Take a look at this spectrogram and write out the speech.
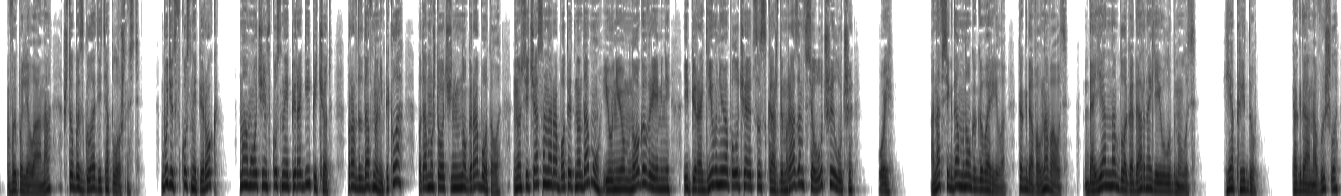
— выпалила она, чтобы сгладить оплошность. «Будет вкусный пирог, Мама очень вкусные пироги печет, правда давно не пекла, потому что очень много работала, но сейчас она работает на дому, и у нее много времени, и пироги у нее получаются с каждым разом все лучше и лучше. Ой. Она всегда много говорила, когда волновалась. Даянна благодарно ей улыбнулась. «Я приду». Когда она вышла,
